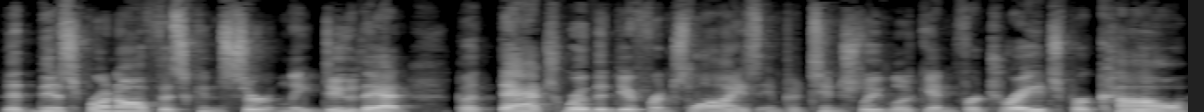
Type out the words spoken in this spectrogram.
that this front office can certainly do that, but that's where the difference lies in potentially looking for trades for Kyle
